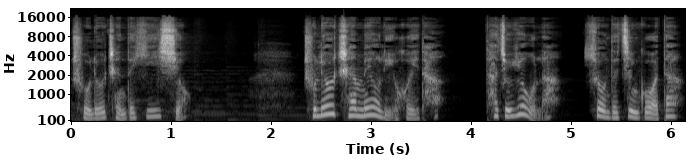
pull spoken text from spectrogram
楚留臣的衣袖，楚留臣没有理会他，他就又拉，用的劲过大。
